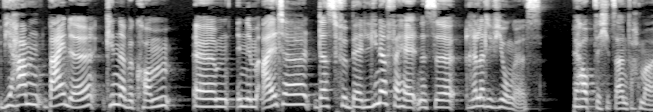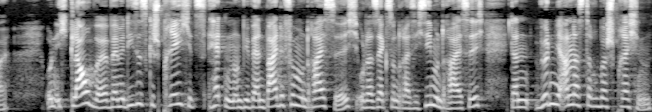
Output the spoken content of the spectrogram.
wir haben beide Kinder bekommen ähm, in einem Alter, das für Berliner Verhältnisse relativ jung ist. Behaupte ich jetzt einfach mal. Und ich glaube, wenn wir dieses Gespräch jetzt hätten und wir wären beide 35 oder 36, 37, dann würden wir anders darüber sprechen.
